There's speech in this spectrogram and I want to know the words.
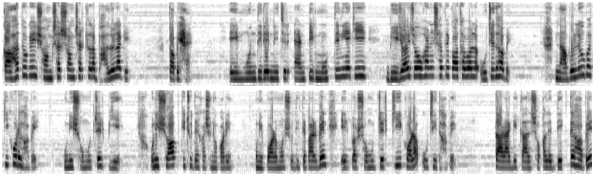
কাহাতক এই সংসার সংসার খেলা ভালো লাগে? তবে হ্যাঁ এই মন্দিরের নিচের অ্যান্টিক মূর্তি নিয়ে কি বিজয় চৌহানের সাথে কথা বলা উচিত হবে? না বললেও বা কি করে হবে? উনি সমুদ্রের বিয়ে উনি সব কিছু দেখাশুনো করেন, উনি পরামর্শ দিতে পারবেন, এরপর সমুদ্রের কি করা উচিত হবে? তার আগে কাল সকালে দেখতে হবে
